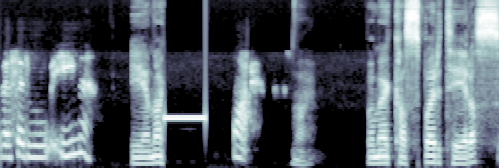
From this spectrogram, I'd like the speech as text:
Hva sa du? Ene? Ena k***? Nei. Hva med Kaspar Teras?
